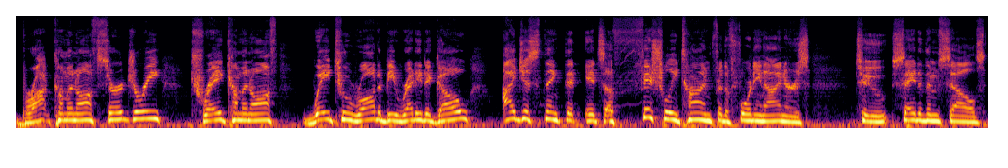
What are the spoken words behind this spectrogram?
Brock coming off surgery, Trey coming off way too raw to be ready to go. I just think that it's officially time for the 49ers to say to themselves,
